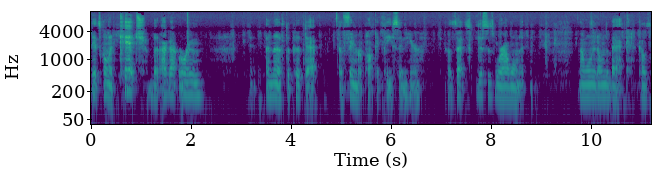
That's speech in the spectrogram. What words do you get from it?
it's going to catch, but I got room enough to put that ephemera pocket piece in here. Because that's, this is where I want it. I want it on the back because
